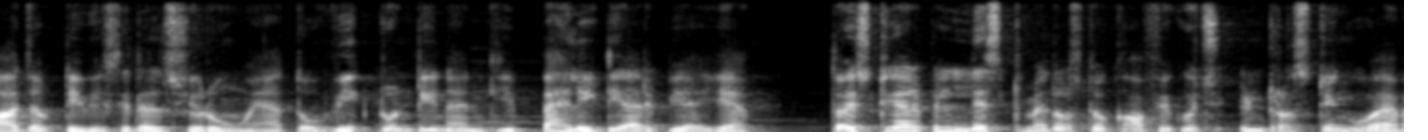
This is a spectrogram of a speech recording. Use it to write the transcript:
आज अब टीवी सीरियल शुरू हुए हैं तो वीक 29 की पहली टीआरपी आई है। तो इस टीआरपी लिस्ट में दोस्तों काफ़ी कुछ इंटरेस्टिंग हुआ है।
